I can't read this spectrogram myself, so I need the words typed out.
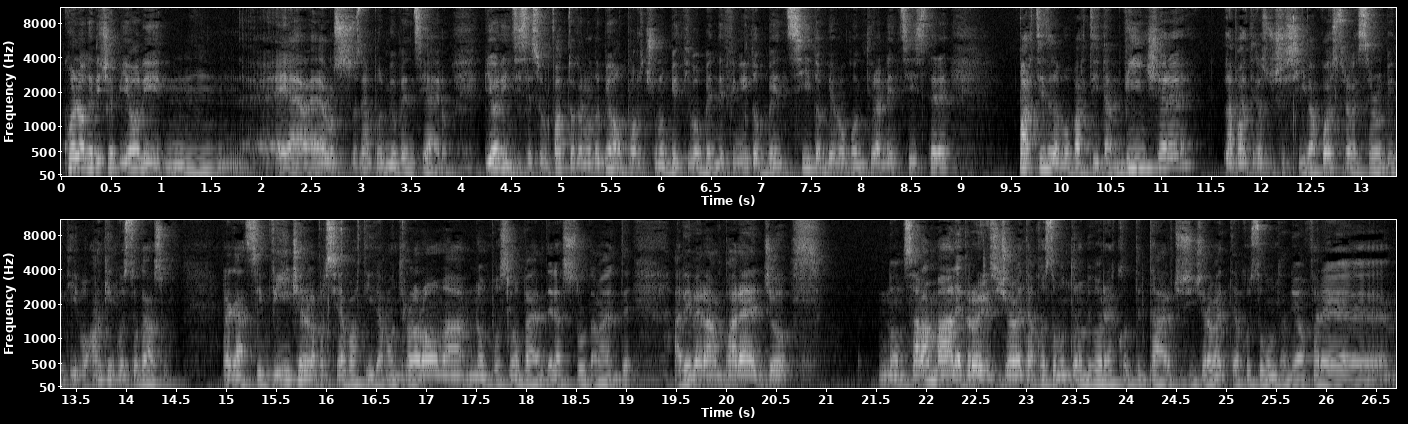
Quello che dice Pioli mh, è, è allo stesso tempo il mio pensiero. Pioli insiste sul fatto che non dobbiamo porci un obiettivo ben definito, bensì dobbiamo continuare a insistere partita dopo partita, vincere la partita successiva. Questo deve essere l'obiettivo, anche in questo caso. Ragazzi, vincere la prossima partita contro la Roma non possiamo perdere assolutamente. Arriverà un pareggio, non sarà male, però io sinceramente a questo punto non mi vorrei accontentare. Cioè, sinceramente a questo punto andiamo a fare.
